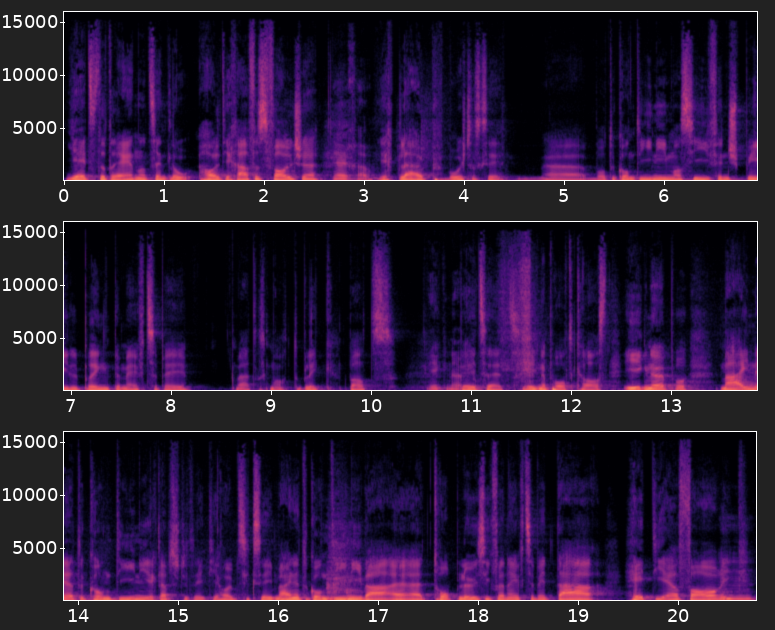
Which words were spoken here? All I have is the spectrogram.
jetzt der Trainer zu entlassen, halte ich auch für das Falsche. Ja, ich auch. Ich glaube, wo ist das gesehen? Äh, wo der Contini massiv ins Spiel bringt beim FCB. Wer hat das gemacht? Der Blick, Batz. BZ, irgendein Podcast. Irgendjemand meine, der Contini, ich glaube, es war die dritte Halbzeit, gesehen, meine, der Contini wäre eine, eine Top-Lösung für den FCB. Der hat die Erfahrung. Mm.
